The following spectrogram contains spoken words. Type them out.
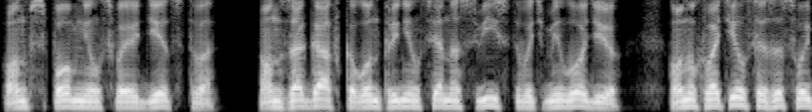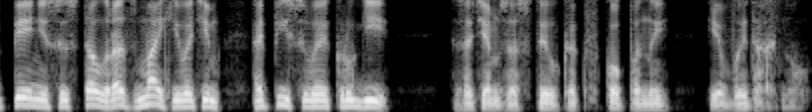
он вспомнил свое детство, он загавкал, он принялся насвистывать мелодию, он ухватился за свой пенис и стал размахивать им, описывая круги, затем застыл, как вкопанный, и выдохнул.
